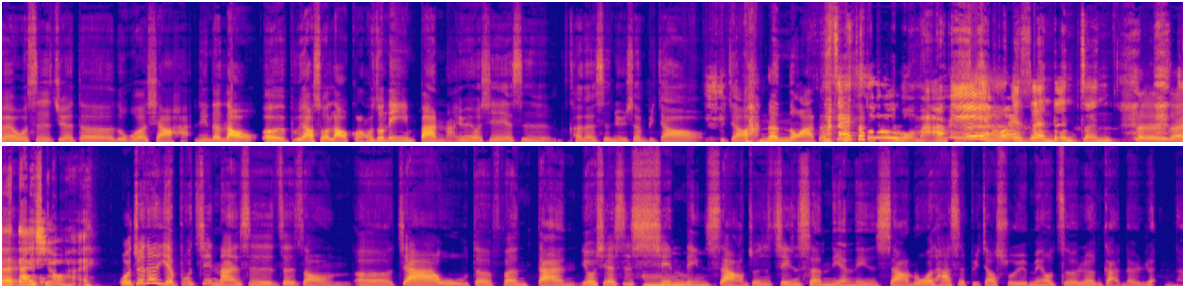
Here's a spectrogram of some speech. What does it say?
对我是觉得，如果小孩你的老呃，不要说老公，我说另一半啦，因为有些也是可能是女生比较比较 嫩暖的，在说我嘛？阿，没有，我也是很认真，对对对，在带小孩。我觉得也不尽然是这种呃家务的分担，有些是心灵上，就是精神年龄上。如果他是比较属于没有责任感的人呐，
